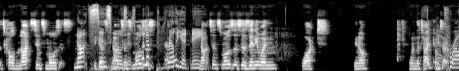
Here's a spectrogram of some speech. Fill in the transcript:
It's called not since Moses. Not since not Moses. since Moses- What a brilliant name. Not since Moses has anyone walked, you know, when the tide comes Yeah. out, right?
